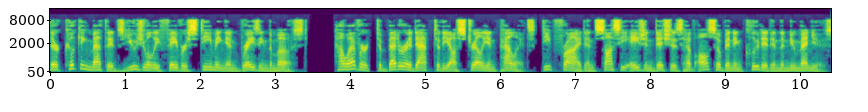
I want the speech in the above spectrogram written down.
Their cooking methods usually favor steaming and braising the most. However, to better adapt to the Australian palates, deep-fried and saucy Asian dishes have also been included in the new menus.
